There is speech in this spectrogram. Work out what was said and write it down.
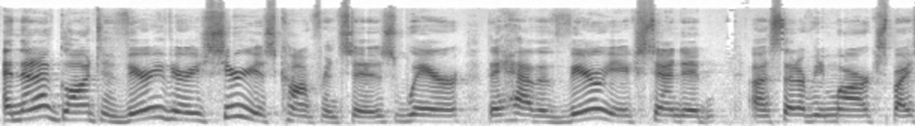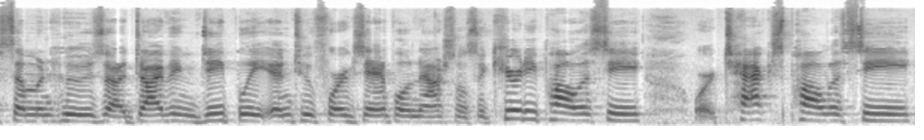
And then I've gone to very, very serious conferences where they have a very extended uh, set of remarks by someone who's uh, diving deeply into, for example, national security policy or tax policy.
